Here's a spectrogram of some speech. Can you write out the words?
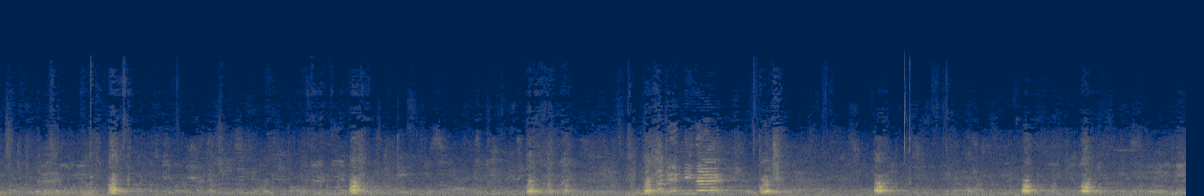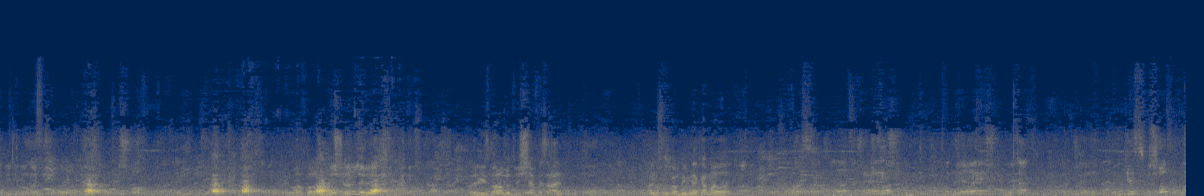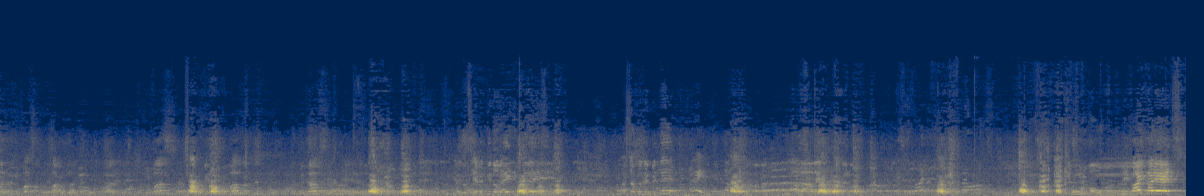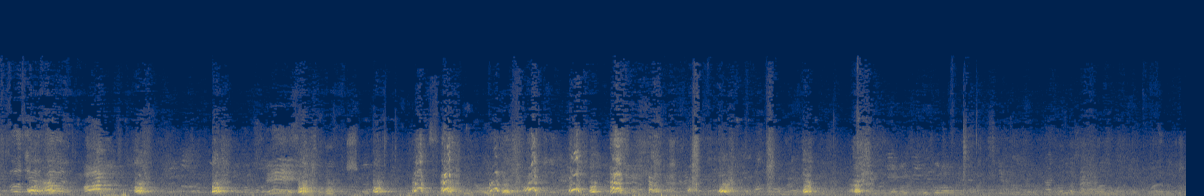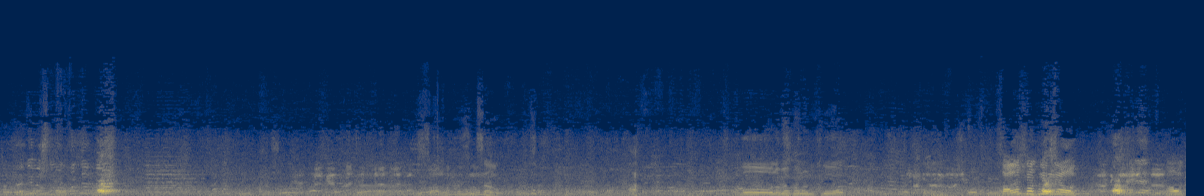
Handy weg! والله مش اللي باريس والله Angst bekommen wegen der Kamera. Wie weiter jetzt? sao ah الله لما كانوا الكلير 19 8 ياض هاود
